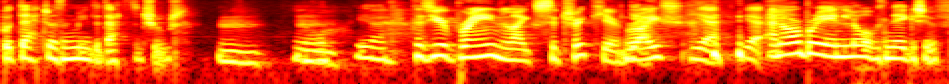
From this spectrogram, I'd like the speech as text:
but that doesn't mean that that's the truth. Mm. You know? Yeah. Because your brain likes to trick you, yeah, right? Yeah, yeah. And our brain loves negative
